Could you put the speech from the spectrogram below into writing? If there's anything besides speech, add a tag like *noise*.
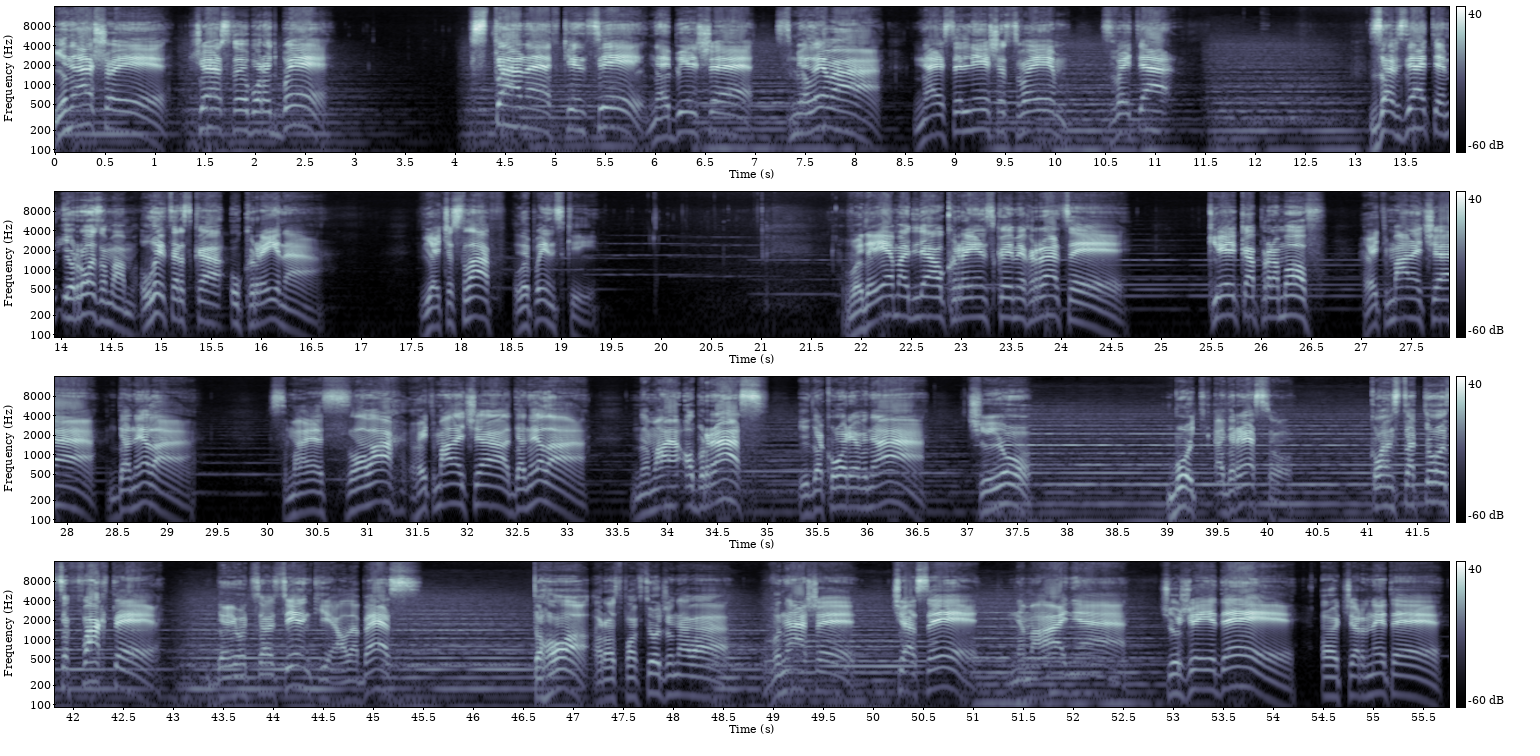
і нашої чесної боротьби стане в кінці найбільше смілива, найсильніше своїм звиття завзяттям і розумом лицарська Україна. В'ячеслав Липинський. Видаємо для української міграції кілька промов гетьманича Данила. В словах гетьманича Данила немає образ і докорівна, чию будь адресу. Констатуються факти, даються оцінки, але без того розповсюдженого в наші часи намагання чужі ідеї очернити,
